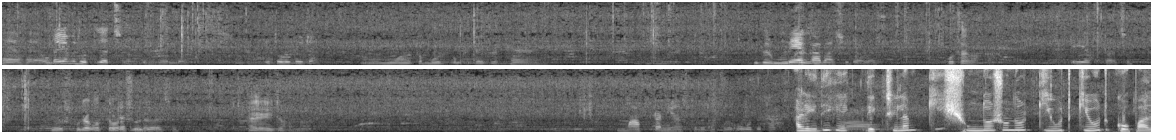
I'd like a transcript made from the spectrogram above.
হ্যাঁ হ্যাঁ ওটাই আমি ধরতে যাচ্ছিলাম তুমি ধরলে। এই তোলো তো এটা। অনেকটা টাইপের হ্যাঁ। এদের মুখে বেকা বাসিটা আবার। কোথায় বাঁকা? এই একটা আছে। সোজা করতে পারছি সোজা আছে। হ্যাঁ এইটা হলো মাপটা নিয়ে আসতে হবে ঠাকুর। ওদের আর এদিকে দেখছিলাম কি সুন্দর সুন্দর কিউট কিউট গোপাল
